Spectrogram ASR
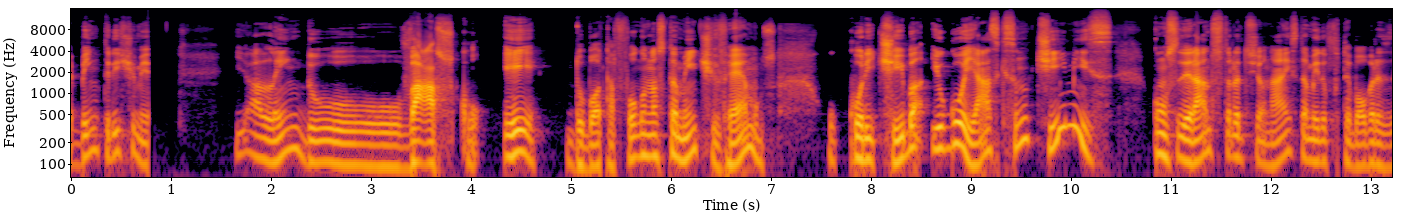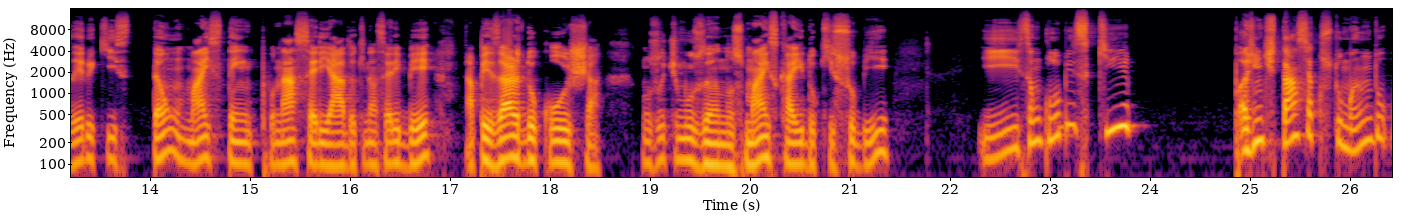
é bem triste mesmo. E além do Vasco e do Botafogo, nós também tivemos o Coritiba e o Goiás, que são times considerados tradicionais também do futebol brasileiro e que estão mais tempo na Série A do que na Série B, apesar do Coxa nos últimos anos mais cair do que subir. E são clubes que a gente está se acostumando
